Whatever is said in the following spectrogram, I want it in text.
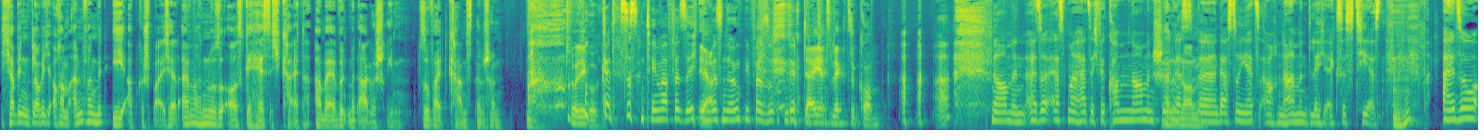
ich habe ihn, glaube ich, auch am Anfang mit E abgespeichert. Einfach nur so aus Gehässigkeit. Aber er wird mit A geschrieben. Soweit kam es dann schon. Entschuldigung. das ist ein Thema für sich. Wir ja. müssen irgendwie versuchen, da jetzt wegzukommen. Norman, also erstmal herzlich willkommen, Norman. Schön, Hallo, Norman. Dass, äh, dass du jetzt auch namentlich existierst. Mhm. Also,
